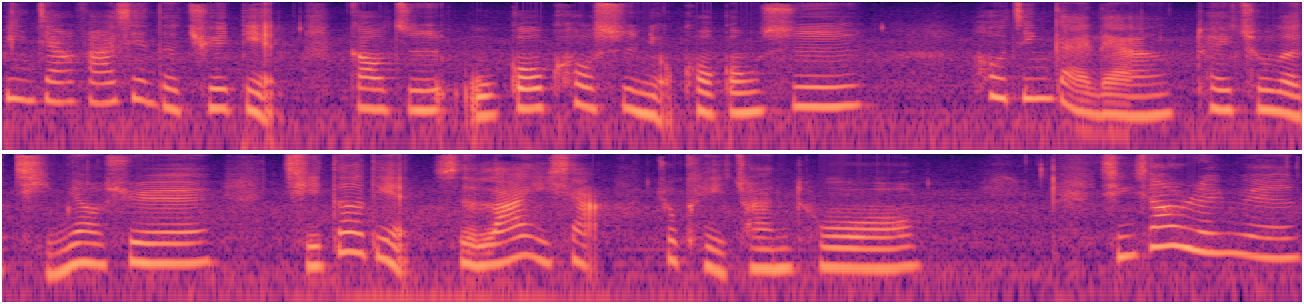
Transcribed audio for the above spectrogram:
并将发现的缺点告知无钩扣式纽扣公司。后经改良，推出了奇妙靴，其特点是拉一下就可以穿脱。行销人员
